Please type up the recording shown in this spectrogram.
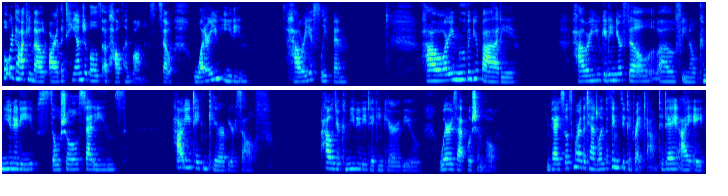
what we're talking about are the tangibles of health and wellness. So, what are you eating? How are you sleeping? How are you moving your body? How are you getting your fill of, you know, community, social settings? How are you taking care of yourself? How is your community taking care of you? Where is that push and pull? Okay, so it's more of the tangible, like the things you could write down. Today I ate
